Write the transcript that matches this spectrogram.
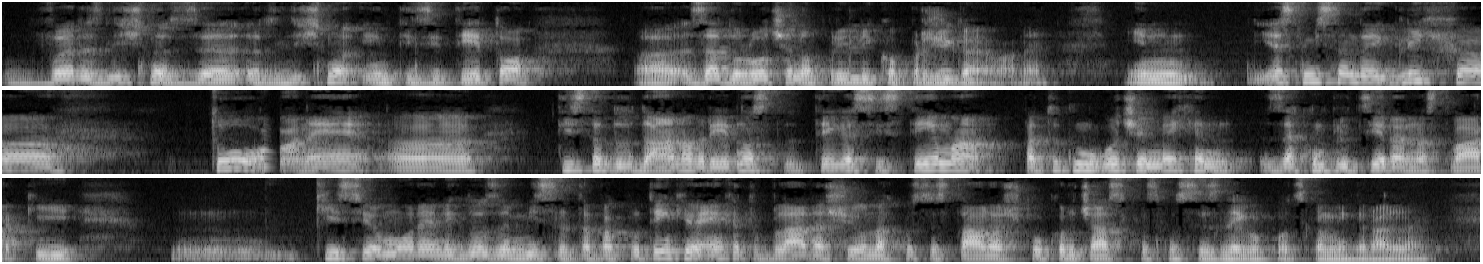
v različno, z različno intenziteto uh, za določeno priliko prižigajo. Ne. In jaz mislim, da je glih uh, to, ne, uh, tista dodana vrednost tega sistema, pa tudi mogoče mehen zakomplicirana stvar, ki, ki si jo mora nekdo zamisliti. Ampak potem, ki jo enkrat obladaš, jo lahko sestavljaš, kot včasih, ko smo se z Lego kockami igrali. Ne.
